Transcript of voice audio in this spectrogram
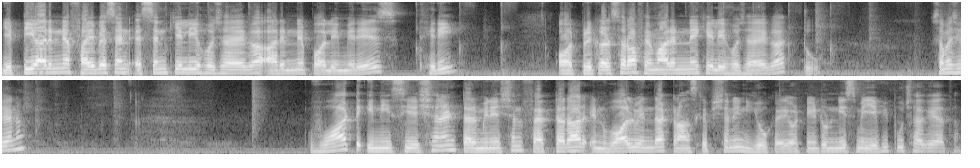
ये T R N A, five S and S N के लिए हो जाएगा। R N A polymerase three और precursor of M R N A के लिए हो जाएगा टू। समझ गए ना? Initiation and termination factor are involve in the transcription in eukaryote NEET उन्नीस में ये भी पूछा गया था।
